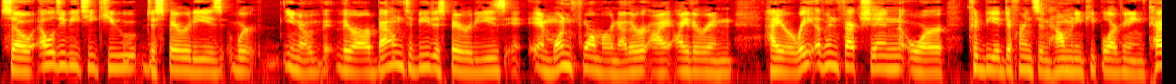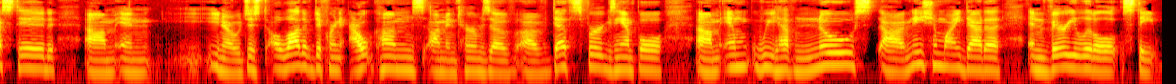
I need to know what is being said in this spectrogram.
So, LGBTQ disparities, where, you know, th- there are bound to be disparities in one form or another, I- either in higher rate of infection or could be a difference in how many people are getting tested um, and you know, just a lot of different outcomes um, in terms of, of deaths, for example. Um, and we have no uh, nationwide data and very little state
